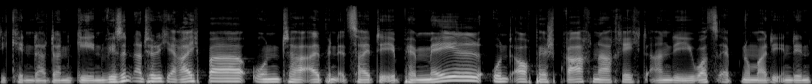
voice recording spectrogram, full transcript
die Kinder dann gehen. Wir sind natürlich erreichbar unter alpin.zeit.de per Mail und auch per Sprachnachricht an die WhatsApp-Nummer, die in den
